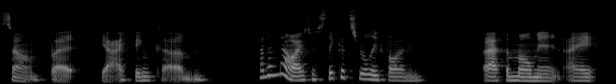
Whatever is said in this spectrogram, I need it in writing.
so, but yeah, I think um I don't know, I just think it's really fun at the moment. I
